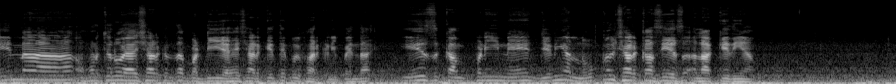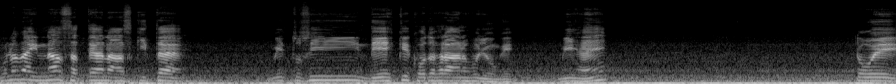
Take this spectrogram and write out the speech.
ਇਹਨਾਂ, ਹੁਣ ਚਲੋ ਇਹ ਸੜਕ ਤਾਂ ਵੱਡੀ ਐ ਇਹ ਸੜਕ ਤੇ ਕੋਈ ਫ਼ਰਕ ਨਹੀਂ ਪੈਂਦਾ। ਇਸ ਕੰਪਨੀ ਨੇ ਜਿਹੜੀਆਂ ਲੋਕਲ ਸੜਕਾਂ ਸੀ ਇਸ ਇਲਾਕੇ ਦੀਆਂ, ਉਹਨਾਂ ਦਾ ਇੰਨਾ ਸਤਿਆਨਾਸ ਕੀਤਾ ਹੈ ਵੀ ਤੁਸੀਂ ਦੇਖ ਕੇ ਖੁਦ ਹੈਰਾਨ ਹੋ ਜਾਓਗੇ ਵੀ ਹੈ, ਟੋਏ,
